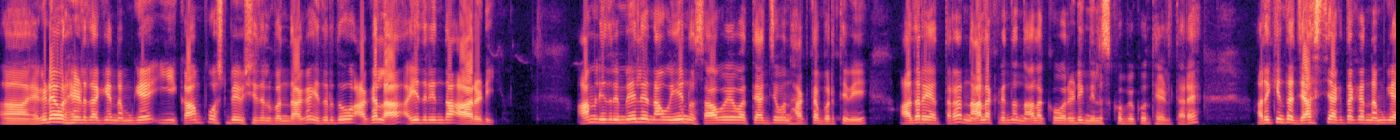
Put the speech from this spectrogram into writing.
ಆ, ಹೆಗಡೆ ಅವ್ರು ಹೇಳಿದಾಗೆ ನಮಗೆ ಈ ಕಾಂಪೋಸ್ಟ್ ಬೇ ವಿಷಯದಲ್ಲಿ ಬಂದಾಗ ಇದ್ರದ್ದು ಅಗಲ ಐದರಿಂದ ಆರು ಅಡಿ. ಆಮೇಲೆ ಇದ್ರ ಮೇಲೆ ನಾವು ಏನು ಸಾವಯವ ತ್ಯಾಜ್ಯವನ್ನು ಹಾಕ್ತಾ ಬರ್ತೀವಿ ಅದರ ಎತ್ತರ ನಾಲ್ಕರಿಂದ ನಾಲ್ಕೂವರೆ ಅಡಿಗೆ ನಿಲ್ಲಿಸ್ಕೋಬೇಕು ಅಂತ ಹೇಳ್ತಾರೆ. ಅದಕ್ಕಿಂತ ಜಾಸ್ತಿ ಆಗಿದಾಗ ನಮಗೆ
